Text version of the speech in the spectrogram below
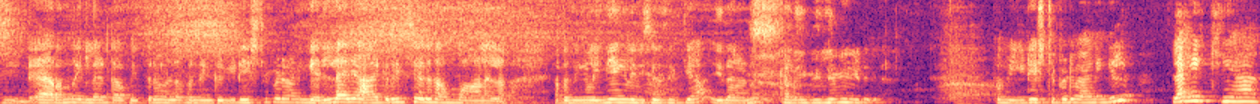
ഇതിന്റെ വേറൊന്നും ഇല്ല കേട്ടോ. അപ്പോൾ ഇത്രേ ഉള്ളൂ. അപ്പോൾ നിങ്ങൾക്ക് വീഡിയോ ഇഷ്ടപ്പെടുവാണെങ്കിൽ എല്ലാവരും ആഗ്രഹിച്ച ഒരു സംഭവമാണല്ലോ. അപ്പോൾ നിങ്ങൾ ഇനിയെങ്കിലും വിശ്വസിക്കുക. ഇതാണ് കണക്കിലെ വീട്. അപ്പോൾ വീഡിയോ ഇഷ്ടപ്പെടുവാണെങ്കിൽ ലൈക്ക് ചെയ്യുക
